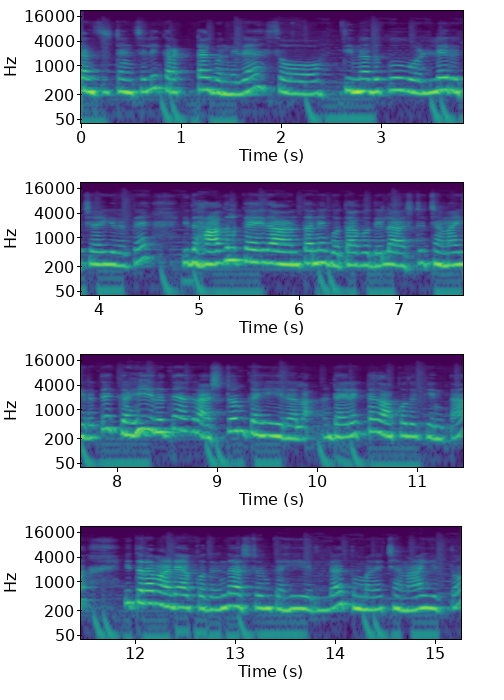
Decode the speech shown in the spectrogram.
ಕನ್ಸಿಸ್ಟೆನ್ಸಿಲಿ ಕರೆಕ್ಟಾಗಿ ಬಂದಿದೆ. ಸೊ ತಿನ್ನೋದಕ್ಕೂ ಒಳ್ಳೆ ರುಚಿಯಾಗಿರುತ್ತೆ. ಇದು ಹಾಗಲಕಾಯಿದ ಅಂತಲೇ ಗೊತ್ತಾಗೋದಿಲ್ಲ. ಅಷ್ಟು ಚೆನ್ನಾಗಿರುತ್ತೆ. ಕಹಿ ಇರುತ್ತೆ ಆದರೆ ಅಷ್ಟೊಂದು ಕಹಿ ಇರಲ್ಲ. ಡೈರೆಕ್ಟಾಗಿ ಹಾಕೋದಕ್ಕಿಂತ ಈ ಥರ ಮಾಡಿ ಹಾಕೋದ್ರಿಂದ ಅಷ್ಟೊಂದು ಕಹಿ ಇರಲಿಲ್ಲ. ತುಂಬಾ ಚೆನ್ನಾಗಿತ್ತು.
